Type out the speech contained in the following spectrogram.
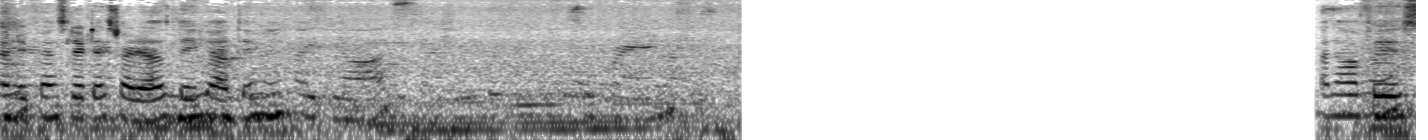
اینڈ ڈیفینس لیٹسٹ آئیڈیاز لے کے آتے ہیں۔ اللہ حافظ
